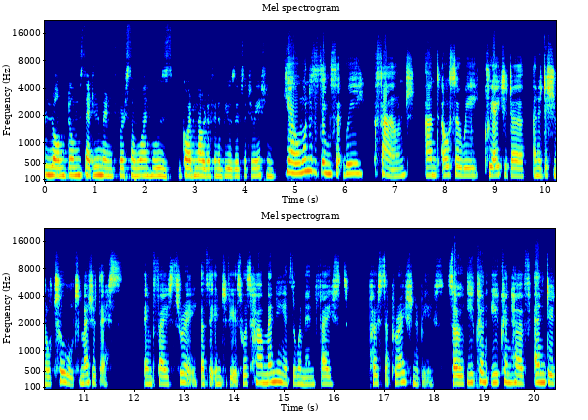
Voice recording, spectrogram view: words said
long-term settlement for someone who's gotten out of an abusive situation. Yeah, well, one of the things that we found and also, we created a, an additional tool to measure this in phase three of the interviews was how many of the women faced post separation abuse. So you can you can have ended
